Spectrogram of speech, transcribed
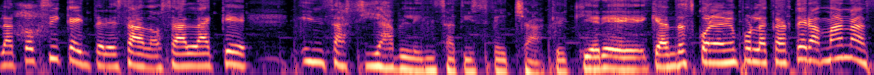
La tóxica interesada, o sea, la que insaciable, insatisfecha, que quiere, que andas con alguien por la cartera. Manas,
